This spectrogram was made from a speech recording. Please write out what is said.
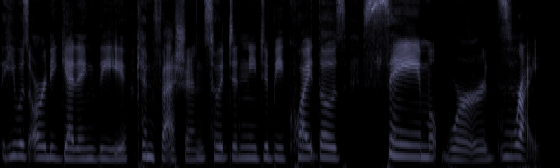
he was already getting the confession, so it didn't need to be quite those same words. Right.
